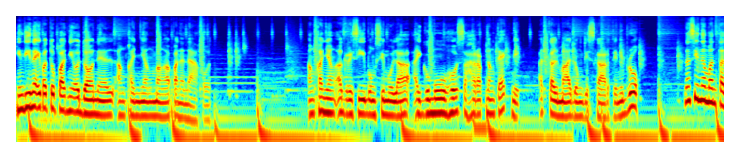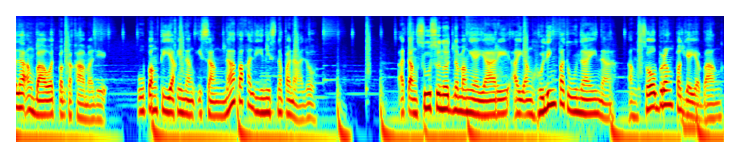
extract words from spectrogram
Hindi na ipatupad ni O'Donnell ang kanyang mga pananakot. Ang kanyang agresibong simula ay gumuho sa harap ng teknik at kalmadong diskarte ni Brooke na sinamantala ang bawat pagkakamali upang tiyakin ang isang napakalinis na panalo. At ang susunod na mangyayari ay ang huling patunay na ang sobrang pagyayabang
